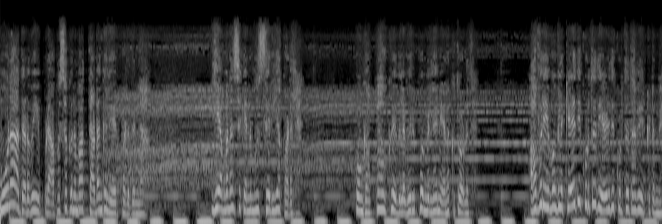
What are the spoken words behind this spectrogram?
மூணாவது தடவை இப்படி அபசகுனமா தடங்கள் ஏற்படுதுன்னா என் மனசுக்கு என்னமோ சரியா படல. உங்க அப்பாவுக்கு இதுல விருப்பம் இல்லைன்னு எனக்கு தோணுது. அவர் இவங்களுக்கு எழுதி கொடுத்தது எழுதி கொடுத்ததாவே இருக்கட்டுமே.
